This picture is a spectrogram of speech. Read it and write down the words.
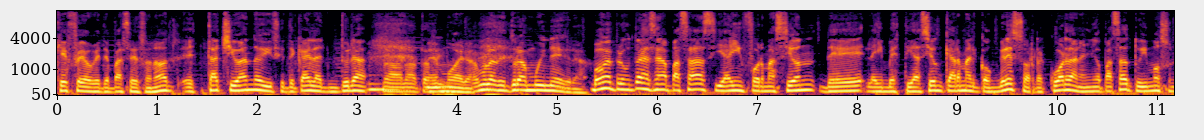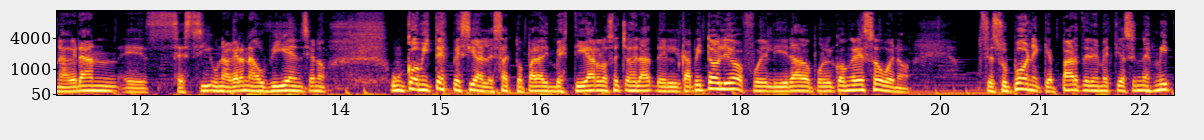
qué feo que te pase eso, ¿no? Está chivando y si te cae la tintura, No, no, me muero. Tenemos una tintura muy negra. Vos me preguntaste la semana pasada si hay información de la investigación que arma el Congreso. Recuerdan, el año pasado tuvimos una gran, eh, una gran audiencia, no, un comité especial, exacto, para investigar los hechos de la- del Capitolio. Fue liderado por el Congreso. Bueno, se supone que parte de la investigación de Smith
